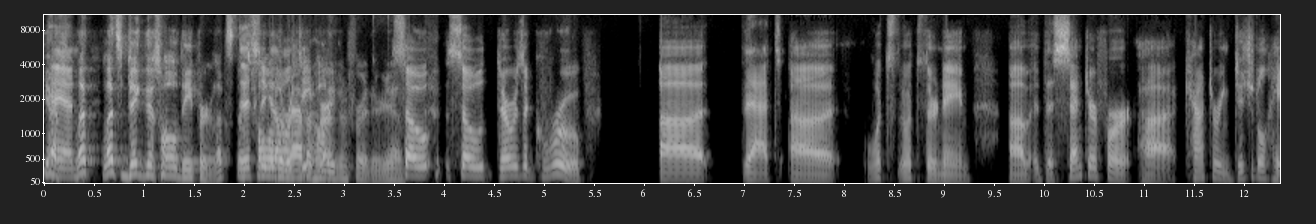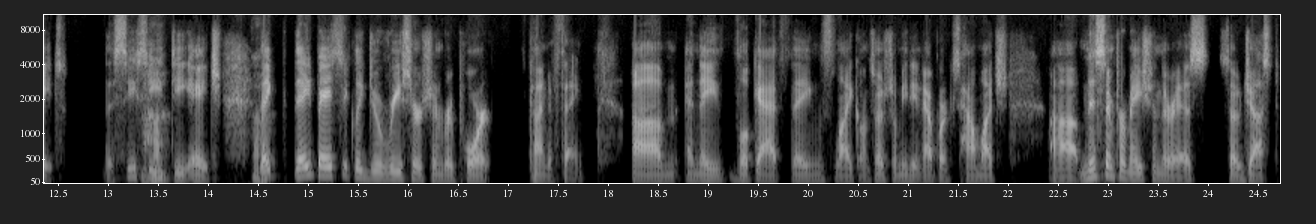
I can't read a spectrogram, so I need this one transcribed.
yeah, let, let's dig this hole deeper. Let's let's follow the rabbit deeper. hole even further. Yeah. So so there was a group uh that uh what's what's their name? Uh, the Center for uh, Countering Digital Hate, the CCDH. Uh-huh. Uh-huh. They they basically do research and report kind of thing. Um, and they look at things like on social media networks how much uh, misinformation there is. So just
